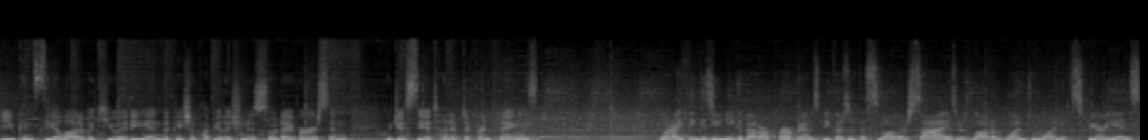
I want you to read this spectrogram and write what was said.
You can see a lot of acuity, and the patient population is so diverse, and we just see a ton of different things. What I think is unique about our programs, because of the smaller size, there's a lot of one-to-one experience.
